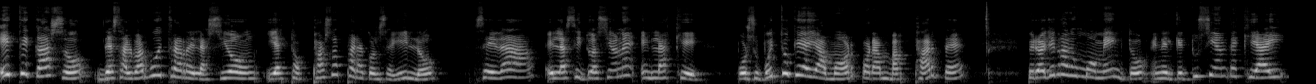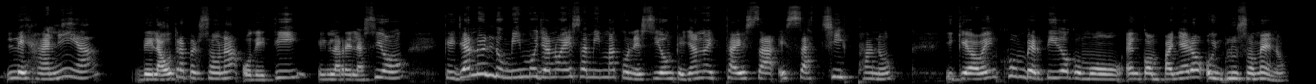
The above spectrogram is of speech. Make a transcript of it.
Este caso de salvar vuestra relación y estos pasos para conseguirlo se da en las situaciones en las que, por supuesto que hay amor por ambas partes, pero ha llegado un momento en el que tú sientes que hay lejanía de la otra persona o de ti en la relación, que ya no es lo mismo, ya no es esa misma conexión, que ya no está esa, esa chispa, ¿no? Y que habéis convertido como en compañeros o incluso menos,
